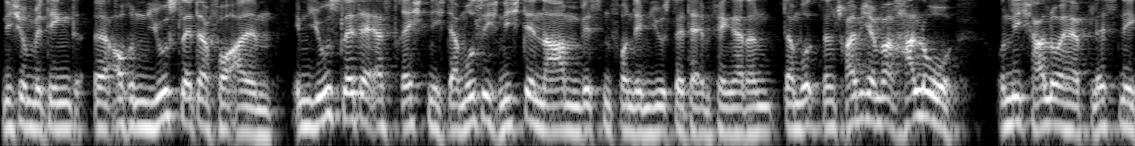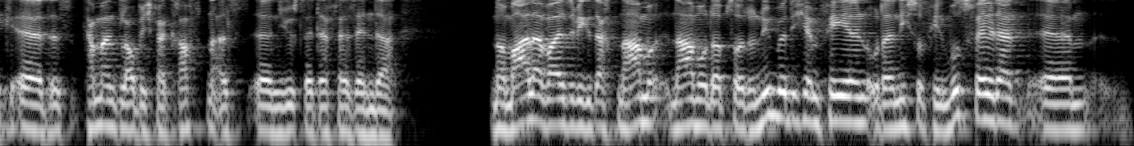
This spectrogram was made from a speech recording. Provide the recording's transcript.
nicht unbedingt, äh, auch im Newsletter vor allem. Im Newsletter erst recht nicht. Da muss ich nicht den Namen wissen von dem Newsletter-Empfänger. Dann, dann, dann schreibe ich einfach Hallo und nicht Hallo, Herr Plesnik. Äh, das kann man, glaube ich, verkraften als äh, Newsletter-Versender. Normalerweise, wie gesagt, Name, Name oder Pseudonym würde ich empfehlen oder nicht so viel Mussfelder. Ähm,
